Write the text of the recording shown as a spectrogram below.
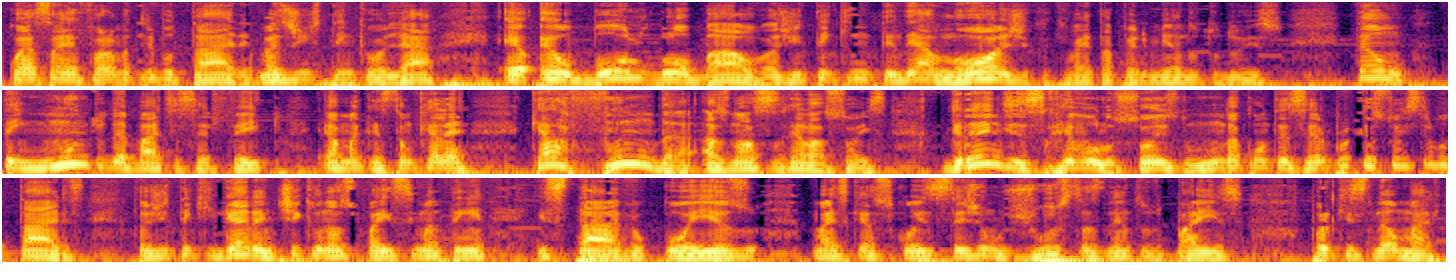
com essa reforma tributária. Mas a gente tem que olhar, é, é, o bolo global, a gente tem que entender a lógica que vai estar permeando tudo isso. Então, tem muito debate a ser feito, é uma questão que ela, é, que ela funda as nossas relações. Grandes revoluções no mundo aconteceram por questões tributárias. Então a gente tem que garantir que o nosso país se mantenha estável, coeso, mas que as coisas sejam justas dentro do país, porque senão, Mark,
